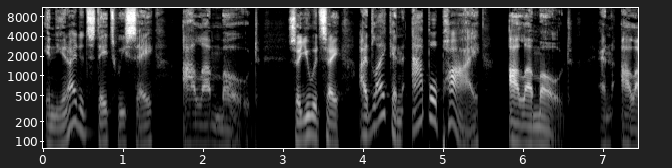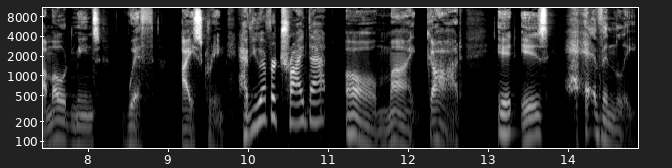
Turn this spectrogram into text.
in the United States, we say a la mode. So you would say, I'd like an apple pie a la mode. And a la mode means with ice cream. Have you ever tried that? Oh my God. It is heavenly.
